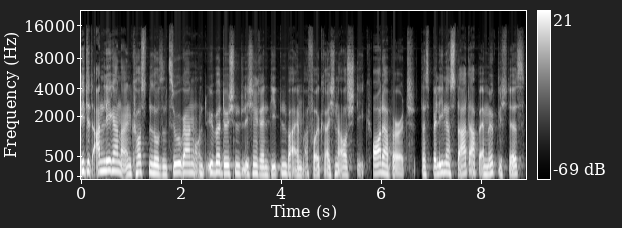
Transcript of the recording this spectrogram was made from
bietet Anlegern einen kostenlosen Zugang und überdurchschnittlichen Renditen bei einem erfolgreichen Ausstieg. Orderbird. Das Berliner Startup ermöglicht es,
